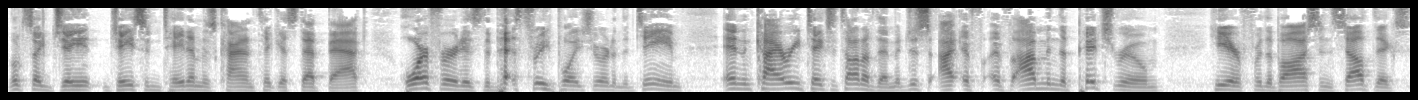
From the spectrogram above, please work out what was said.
Looks like Jay- Jayson Tatum is kind of take a step back. Horford is the best three point shooter on the team, and Kyrie takes a ton of them. It just, I, if if I'm in the pitch room here for the Boston Celtics,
